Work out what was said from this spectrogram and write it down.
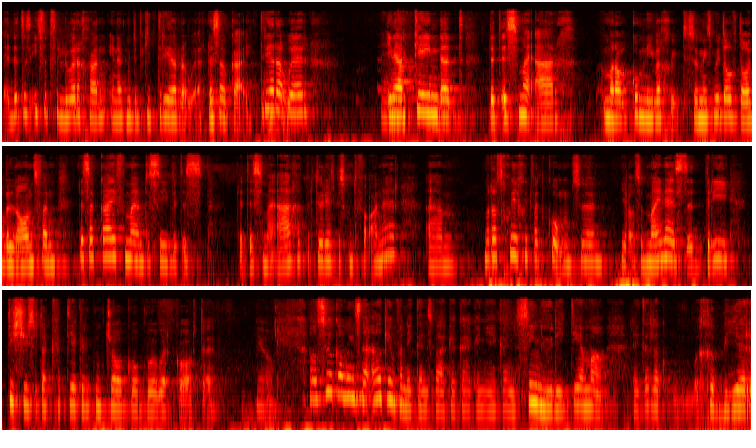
dit is iets wat verlore gaan en ek moet 'n bietjie treur daaroor. Dis oukei. Okay. Treur daaroor ja, en erken dat dit is my erg, maar daar kom nuwe goed. So mens moet al daai balans van dis oukei okay vir my om te sê dit is dit is my erg dat Pretoria besig om te verander. Ehm um, maar daar's goeie goed wat kom. So ja, so myne is drie tissues wat ek geteken het met charcoal bo oor kaarte. Ja. Wel so kan mens na elkeen van die kunswerke kyk en jy kan sien hoe die tema letterlik gebeur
